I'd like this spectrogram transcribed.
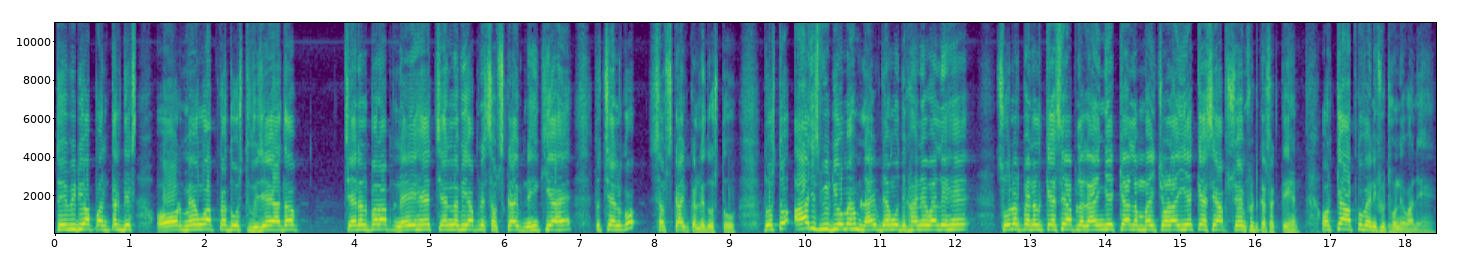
तो ये वीडियो आप अंत तक देख और मैं हूँ आपका दोस्त विजय यादव। चैनल पर आप नए हैं, चैनल अभी आपने सब्सक्राइब नहीं किया है तो चैनल को सब्सक्राइब कर लें दोस्तों। दोस्तों, आज इस वीडियो में हम लाइव डेमो दिखाने वाले हैं। सोलर पैनल कैसे आप लगाएँगे, क्या लंबाई चौड़ाई है, कैसे आप स्वयं फिट कर सकते हैं और क्या आपको बेनिफिट होने वाले हैं।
